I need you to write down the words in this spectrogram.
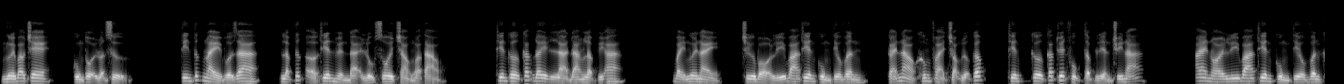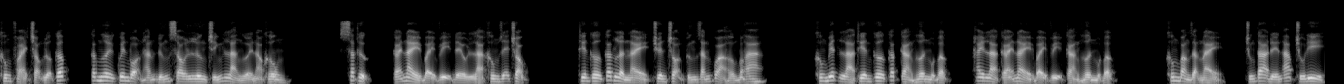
Người bao che, cùng tội luận xử tin tức này vừa ra, lập tức ở thiên huyền đại lục sôi trào ngoại tạo. Thiên cơ các đây là đang lập ý a. Bảy người này, trừ bỏ lý ba thiên cùng tiêu vân, cái nào không phải trọng lượng cấp, thiên cơ các thuyết phục tập liền truy nã. Ai nói lý ba thiên cùng tiêu vân không phải trọng lượng cấp, các ngươi quên bọn hắn đứng sau lưng chính là người nào không? Xác thực, cái này bảy vị đều là không dễ trọng thiên cơ các lần này chuyên chọn cứng rắn quả hồng bậc a. Không biết là thiên cơ các càng hơn một bậc, hay là cái này bảy vị càng hơn một bậc. Không bằng dạng này, chúng ta đến áp chú đi.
